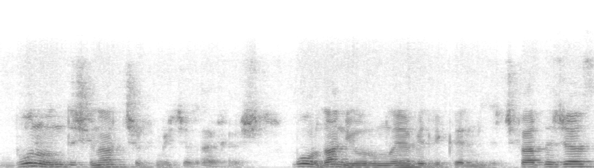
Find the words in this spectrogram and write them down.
bunun dışına çıkmayacağız arkadaşlar. Buradan yorumlayabildiklerimizi çıkartacağız.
